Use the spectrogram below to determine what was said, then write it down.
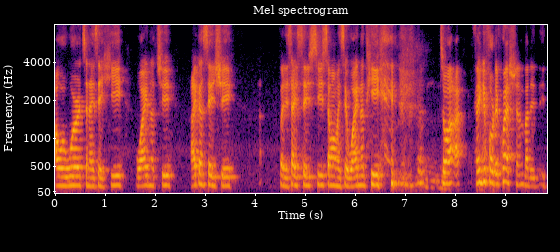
our words and I say he, why not she? I can say she, but if I say she, someone might say, why not he? so I, thank you for the question, but it, it,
